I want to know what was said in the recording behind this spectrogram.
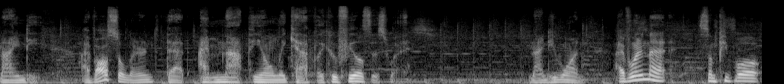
90. I've also learned that I'm not the only Catholic who feels this way. 91. I've learned that some people,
